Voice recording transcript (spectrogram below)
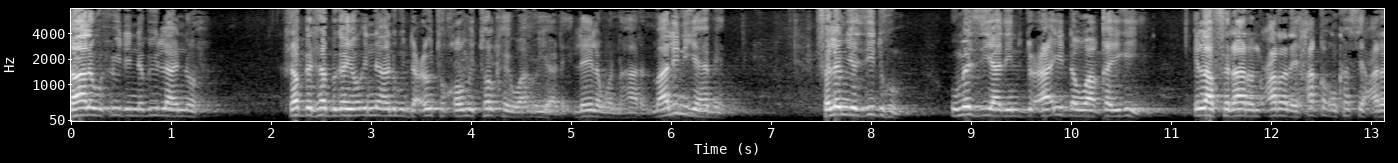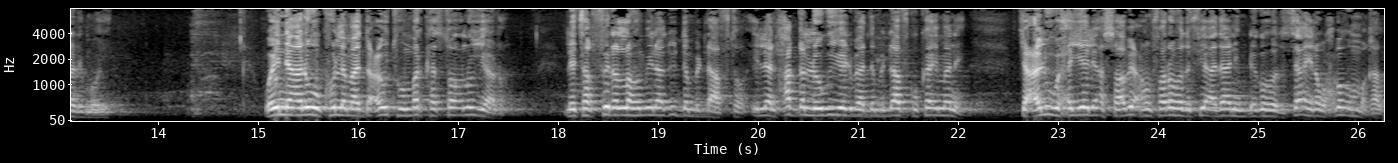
qaala wuxuu yidhi nabiyullaahi nuux rabbi rabbigayo inii anigu dacowtu qowmi tolkay waan u yeedhay leylan wanahaaran maalin iyo habeen falam yazidhum uma ziyaadin ducaai dhawaaqaygii ilaa firaaran carari xaqa un kasii carari mooye wainii anigu kulamaa dacowtuhum mar kastoo an u yeedho litakfira lahum inaad u dembi dhaafto ilaan xaqa loogu yeedhi baa dembi dhaafku ka imane jacaluu waxay yeeli asaabicahum farahooda fii adaanihim dhegahooda si ayna waxba u maqal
